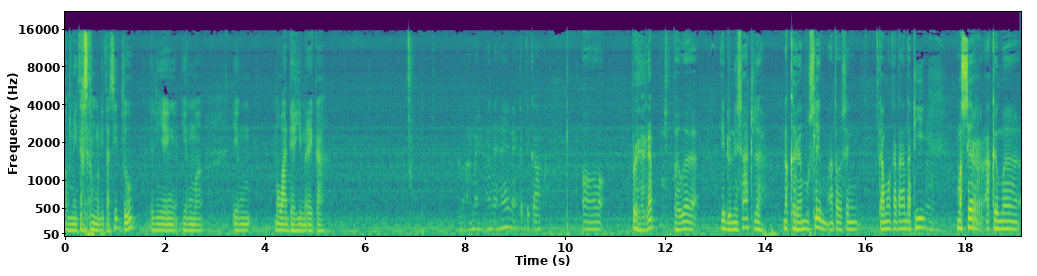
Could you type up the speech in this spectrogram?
komunitas-komunitas itu jadi yang yang me- yang mewadahi mereka. Aneh aneh aja nek ketika eh, berharap bahwa Indonesia adalah negara muslim atau sing kamu katakan tadi Mesir agama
